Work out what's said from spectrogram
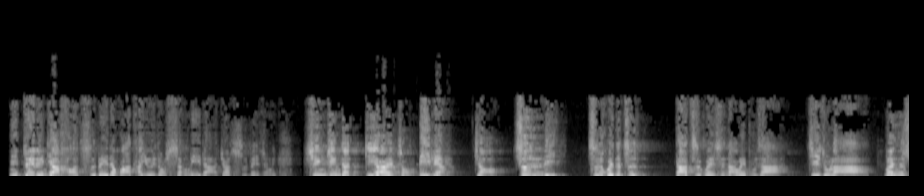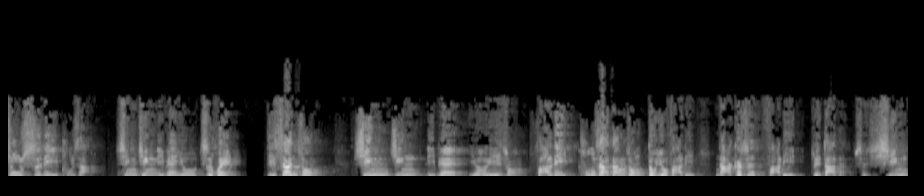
你对人家好慈悲的话，他有一种神力的，叫慈悲神力。心经的第二种力量叫智力，智慧的智，大智慧是哪位菩萨？记住了啊，文殊师利菩萨。心经里面有智慧。第三种，心经里边有一种法力，菩萨当中都有法力，哪个是法力最大的？是行，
